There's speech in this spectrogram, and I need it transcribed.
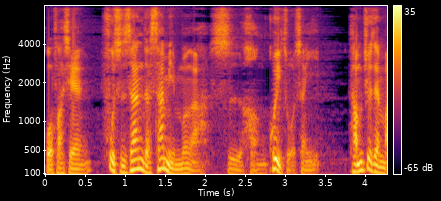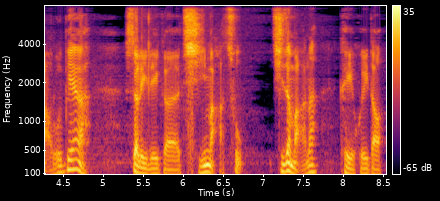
我发现富士山的山民们啊是很会做生意，他们就在马路边啊设立了一个骑马处，骑着马呢可以回到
